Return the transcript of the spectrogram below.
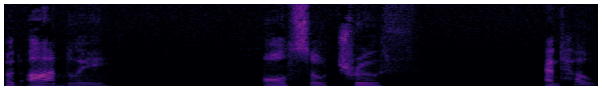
but oddly, also truth and hope.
